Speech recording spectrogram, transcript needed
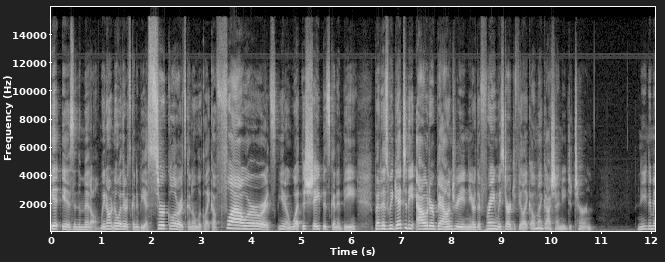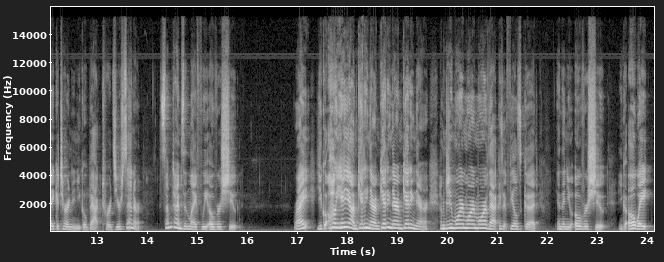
it is in the middle. We don't know whether it's going to be a circle or it's going to look like a flower or it's, you know, what the shape is going to be. But as we get to the outer boundary and near the frame, we start to feel like, oh my gosh, I need to turn. I need to make a turn, and you go back towards your center. Sometimes in life, we overshoot, right? You go, oh yeah, yeah, I'm getting there, I'm getting there, I'm getting there. I'm going to do more and more and more of that because it feels good. And then you overshoot. You go, oh, wait,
